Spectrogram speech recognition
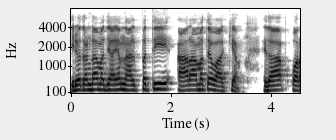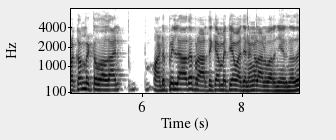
ഇരുപത്തിരണ്ടാം അധ്യായം നാൽപ്പത്തി ആറാമത്തെ വാക്യം. ഇതാ ഉറക്കം വിട്ടുപോകാൻ മടുപ്പില്ലാതെ പ്രാർത്ഥിക്കാൻ പറ്റിയ വചനങ്ങളാണ് പറഞ്ഞു തരുന്നത്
